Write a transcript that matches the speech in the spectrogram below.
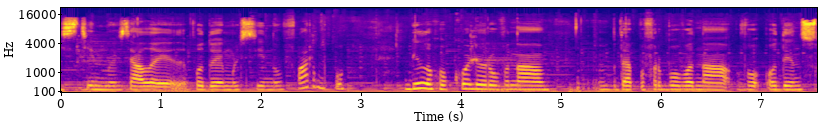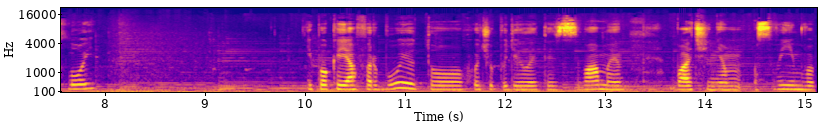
і стін ми взяли водоемульсійну фарбу. Білого кольору вона буде пофарбована в один слой. І поки я фарбую, то хочу поділитись з вами баченням своїм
